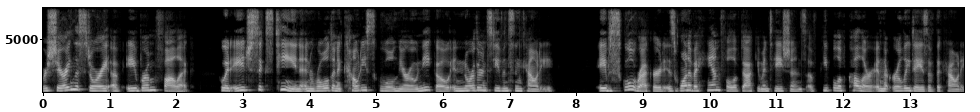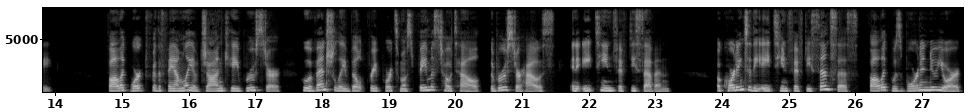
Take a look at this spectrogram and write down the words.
we're sharing the story of Abram Follick, who at age 16 enrolled in a county school near Oneco in northern Stephenson County. Abe's school record is one of a handful of documentations of people of color in the early days of the county. Follick worked for the family of John K. Brewster, who eventually built Freeport's most famous hotel, the Brewster House, in 1857. According to the 1850 census, Follick was born in New York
